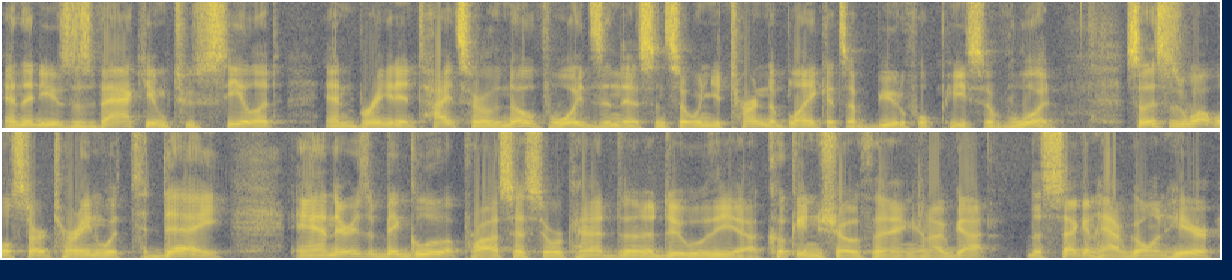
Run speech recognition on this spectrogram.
and then uses vacuum to seal it and bring it in tight so there are no voids in this and so when you turn the blank it's a beautiful piece of wood. So this is what we'll start turning with today and there is a big glue up process so we're kind of going to do the uh, cooking show thing and I've got the second half going here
